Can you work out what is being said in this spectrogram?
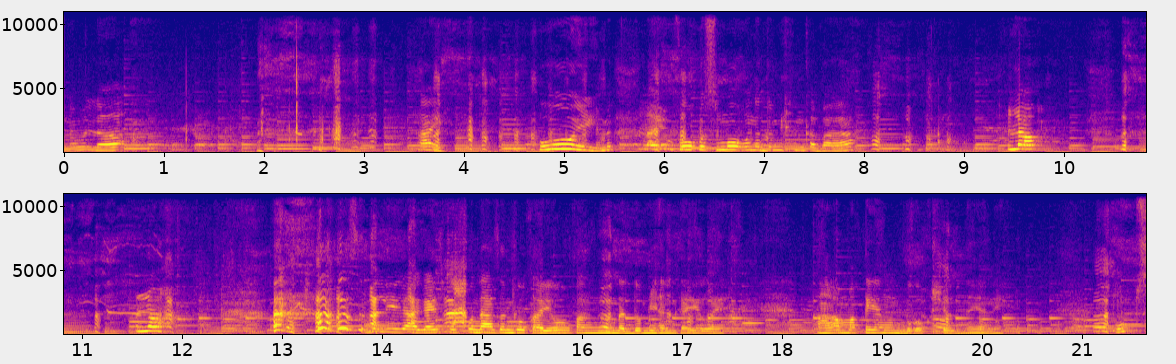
Nawala. Ay. Uy, wala yung focus mo. O, nadumihan ka ba? Hello? Hello? Sandali nga guys, pupunasan ko kayo pang nadumihan kayo eh. Hamak yung broke shield na yan eh. Oops!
